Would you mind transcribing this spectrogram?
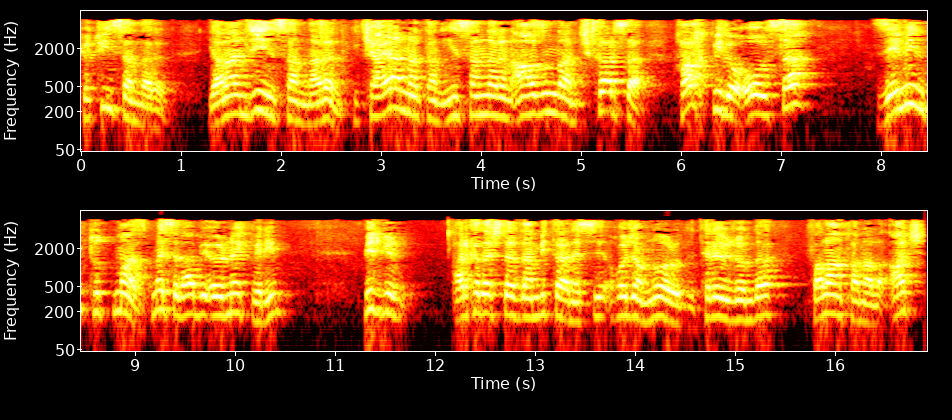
Kötü insanların, yalancı insanların, hikaye anlatan insanların ağzından çıkarsa, hak bile olsa zemin tutmaz. Mesela bir örnek vereyim. Bir gün arkadaşlardan bir tanesi, hocam ne olur televizyonda falan kanalı aç,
